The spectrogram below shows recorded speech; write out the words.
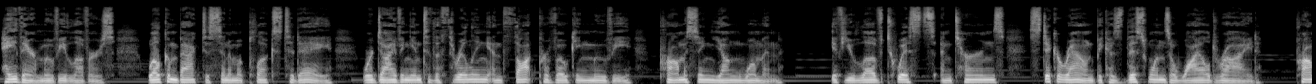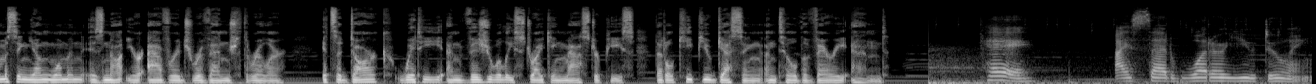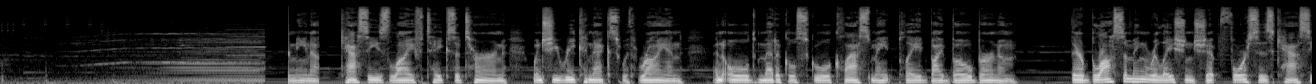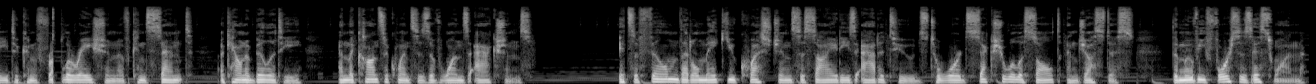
Hey there, movie lovers. Welcome back to Cinema Plux. Today, we're diving into the thrilling and thought-provoking movie, Promising Young Woman. If you love twists and turns, stick around because this one's a wild ride. Promising Young Woman is not your average revenge thriller. It's a dark, witty, and visually striking masterpiece that'll keep you guessing until the very end. Hey, I said, what are you doing? Nina, Cassie's life takes a turn when she reconnects with Ryan, an old medical school classmate played by Bo Burnham. Their blossoming relationship forces Cassie to confront exploration of consent, accountability, and the consequences of one's actions. It's a film that'll make you question society's attitudes towards sexual assault and justice. The movie forces this one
